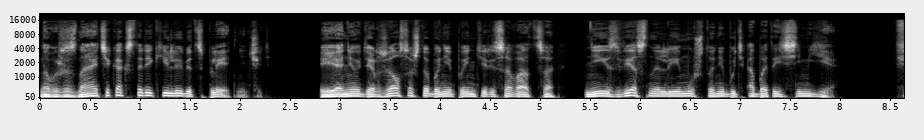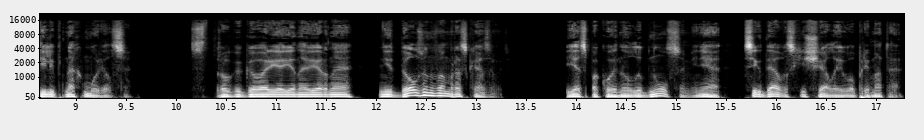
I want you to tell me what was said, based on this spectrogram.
Но вы же знаете, как старики любят сплетничать. И я не удержался, чтобы не поинтересоваться, неизвестно ли ему что-нибудь об этой семье. Филипп нахмурился. Строго говоря, я, наверное, не должен вам рассказывать. Я спокойно улыбнулся, меня всегда восхищала его прямота.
